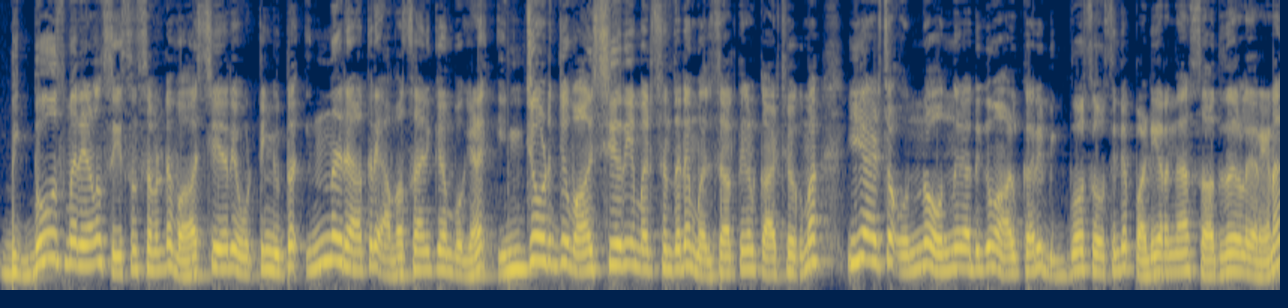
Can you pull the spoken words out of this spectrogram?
ബിഗ് ബോസ് മലയാളം സീസൺ സെവന്റെ വാശിയേറിയ വോട്ടിംഗ് യുദ്ധം ഇന്ന് രാത്രി അവസാനിക്കാൻ പോവുകയാണ്. ഇഞ്ചോടിഞ്ച് വാശിയേറിയ മത്സരം തന്നെ മത്സരാർത്ഥികൾ കാഴ്ചവെക്കുമ്പോൾ ഈ ആഴ്ച ഒന്നോ ഒന്നിലധികം ആൾക്കാർ ബിഗ് ബോസ് ഹൗസിന്റെ പടിയിറങ്ങാൻ സാധ്യതകളേറെയാണ്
